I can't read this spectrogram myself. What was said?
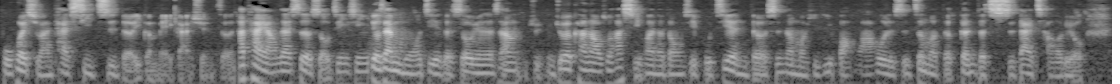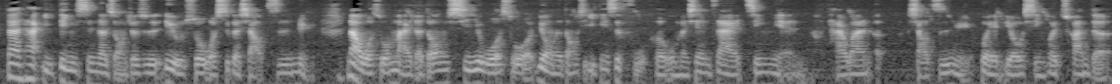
不会喜欢太细致的一个美感选择。他太阳在射手，金星又在摩羯的时候，原则上就你就会看到说，他喜欢的东西不见得是那么稀里哗哗，或者是这么的跟着时代潮流。但是他一定是那种，就是例如说我是个小资女，那我所买的东西，我所用的东西，一定是符合我们现在今年台湾。小资女会流行会穿的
